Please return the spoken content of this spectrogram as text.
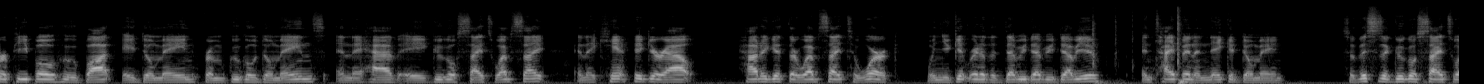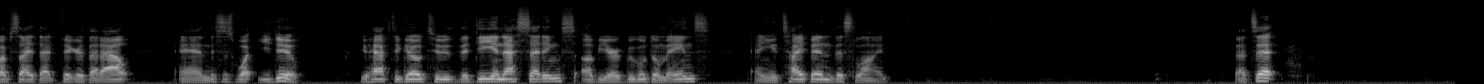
for people who bought a domain from Google Domains and they have a Google Sites website and they can't figure out how to get their website to work when you get rid of the www and type in a naked domain. So this is a Google Sites website that figured that out and this is what you do. You have to go to the DNS settings of your Google domains and you type in this line. That's it.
